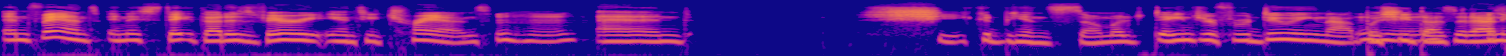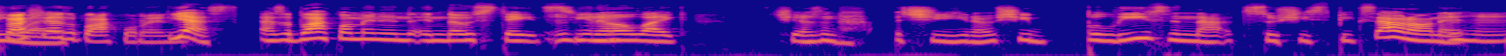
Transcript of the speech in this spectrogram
and fans in a state that is very anti-trans Mm-hmm. and she could be in so much danger for doing that but she Mhm. does it anyway. Especially as a black woman. yes, as a black woman in in those states, you Mhm. know like she doesn't she you know she believes in that so she speaks out on it. hmm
